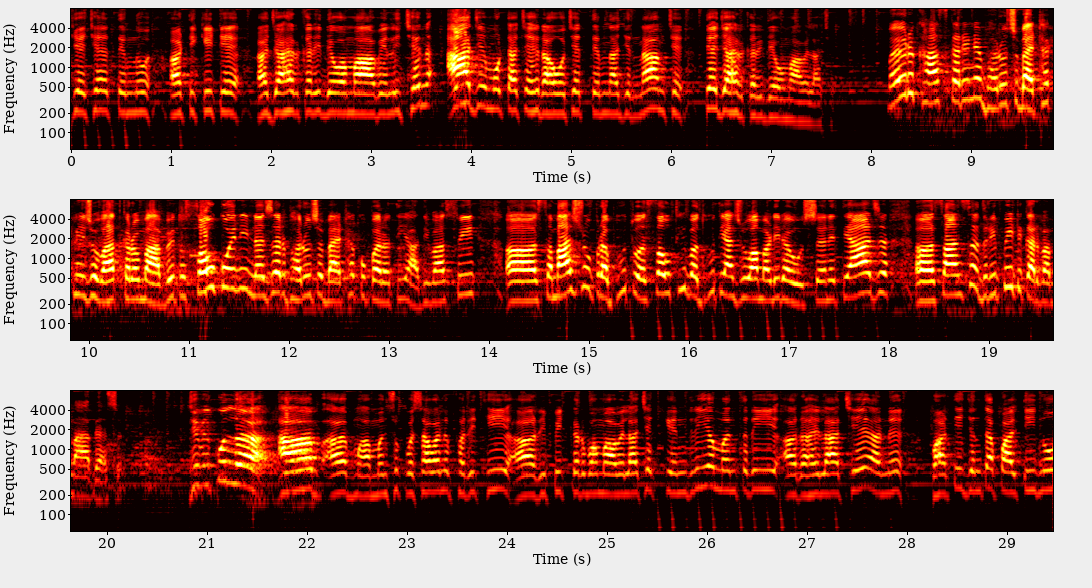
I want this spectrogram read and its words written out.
જે છે તેમનું ટિકિટે જાહેર કરી દેવામાં આવેલી છે અને આ જે મોટા ચહેરાઓ છે તેમના જે નામ છે તે જાહેર કરી દેવામાં આવેલા છે. મયુર, ખાસ કરીને ભરૂચ બેઠકની જો વાત કરવામાં આવે તો સૌ કોઈની નજર ભરૂચ બેઠક ઉપર હતી. આદિવાસી સમાજનું પ્રભુત્વ સૌથી વધુ ત્યાં જોવા મળી રહ્યું છે અને ત્યાં જ સાંસદ રિપીટ કરવામાં આવ્યા છે. જી, બિલકુલ. આ મનસુખ વસાવાને ફરીથી રિપીટ કરવામાં આવેલા છે. કેન્દ્રીય મંત્રી રહેલા છે અને ભારતીય જનતા પાર્ટીનો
